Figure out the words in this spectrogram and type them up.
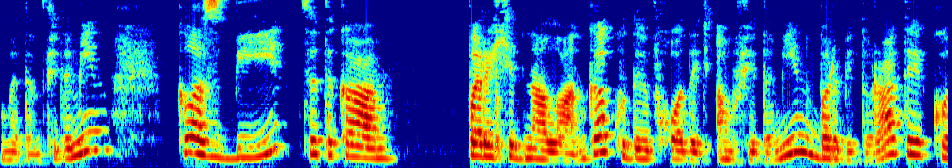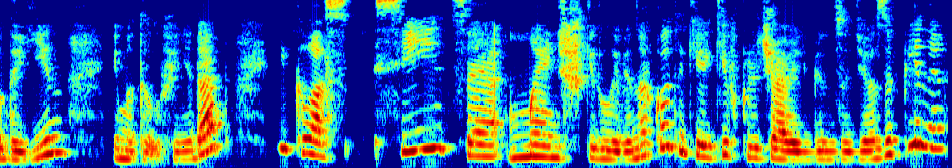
метамфетамін. Клас Б це така перехідна ланка, куди входить амфетамін, барбітурати, кодеїн і метилофенідат. І клас С це менш шкідливі наркотики, які включають бензодіазепіни,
